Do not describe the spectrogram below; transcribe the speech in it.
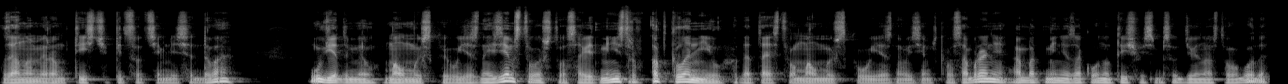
за номером 1572 уведомил Малмышское уездное земство, что Совет министров отклонил ходатайство Малмышского уездного земского собрания об отмене закона 1890 года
